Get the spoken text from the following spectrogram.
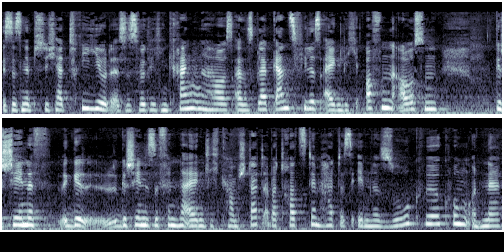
ist es eine Psychiatrie oder ist es wirklich ein Krankenhaus? Also es bleibt ganz vieles eigentlich offen. Außen Geschehne, Geschehnisse finden eigentlich kaum statt, aber trotzdem hat es eben eine Sogwirkung und eine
